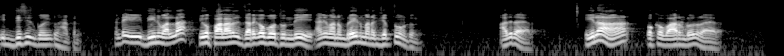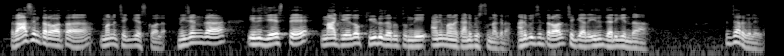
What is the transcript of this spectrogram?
it this is going to happen. అంటే ఈ దీనివల్ల ఇక పలానాది జరగబోతుంది అని మన బ్రెయిన్ మనకు చెప్తూ ఉంటుంది. అది రాయాలి. ఇలా ఒక వారం రోజులు రాయాలి. రాసిన తర్వాత మనం చెక్ చేసుకోవాలి. నిజంగా ఇది చేస్తే నాకు ఏదో కీడు జరుగుతుంది అని మనకు అనిపిస్తుంది అక్కడ. అనిపించిన తర్వాత చెక్ చేయాలి ఇది జరిగిందా? జరగలేదు.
